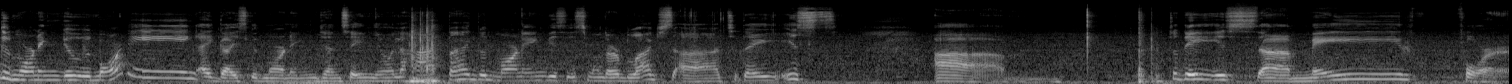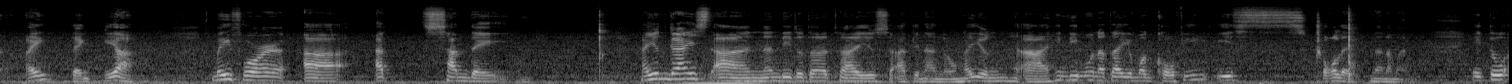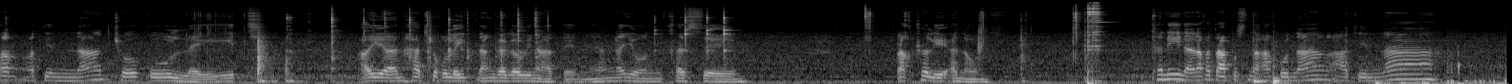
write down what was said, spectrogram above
Good morning, good morning! Ay guys, good morning dyan sa inyo lahat. Ay, good morning. This is Mundar Vlogs. Uh, today is um, today is uh, May 4. I think, yeah. May 4 uh, at Sunday. Ngayon guys, ah, nandito na tayo sa atin ano. Ngayon, ah, hindi muna tayo mag-coffee, is chocolate na naman. Ito ang atin na chocolate. Ayan, hot chocolate na ang gagawin natin. Ngayon, kasi actually, ano, kanina nakatapos na ako ng akin na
